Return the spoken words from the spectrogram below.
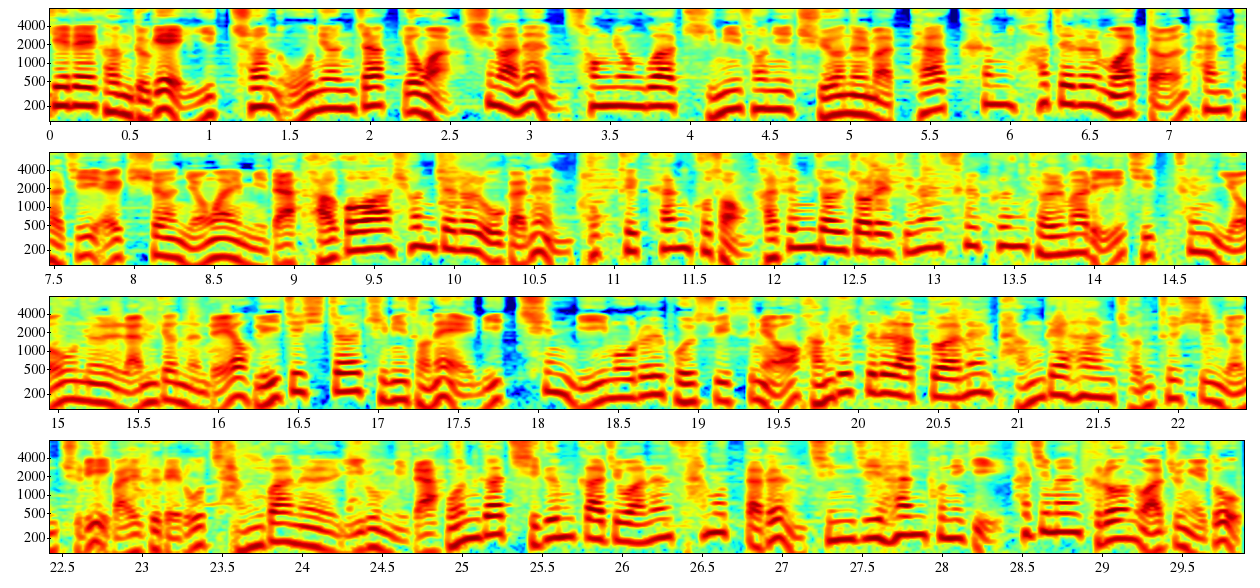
당계례 감독의 2005년작 영화 신화는 성룡과 김희선이 주연을 맡아 큰 화제를 모았던 판타지 액션 영화입니다. 과거와 현재를 오가는 독특한 구성, 가슴 절절해지는 슬픈 결말이 짙은 여운을 남겼는데요. 리즈 시절 김희선의 미친 미모를 볼 수 있으며 관객들을 압도하는 방대한 전투씬 연출이 말 그대로 장관을 이룹니다. 뭔가 지금까지와는 사뭇 다른 진지한 분위기. 하지만 그런 와중에도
